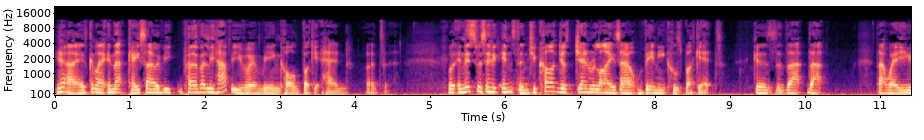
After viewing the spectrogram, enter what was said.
Yeah, it's kind of like, in that case, I would be perfectly happy for him being called Buckethead. But, uh, well, in this specific instance, you can't just generalize out bin equals bucket, because that, that, that way you,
